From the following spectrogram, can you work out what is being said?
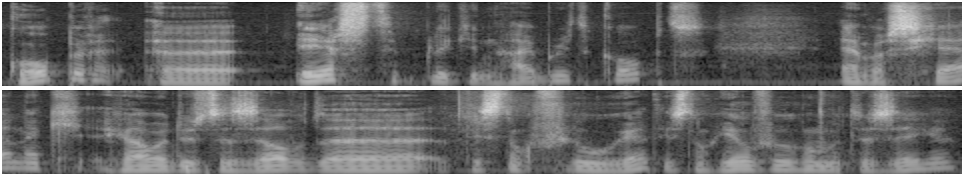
koper eh, eerst plug-in hybrid koopt. En waarschijnlijk gaan we dus dezelfde... Het is nog vroeg, hè? het is nog heel vroeg om het te zeggen.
